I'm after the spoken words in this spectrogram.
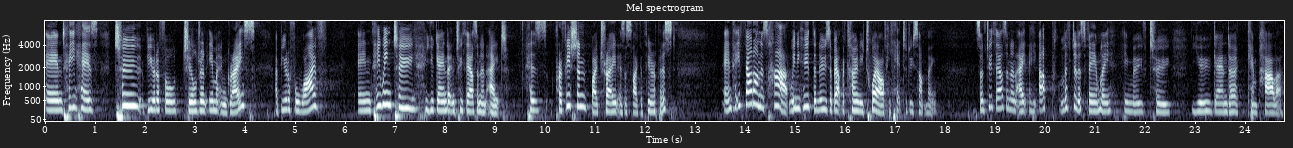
And he has two beautiful children, Emma and Grace, a beautiful wife. And he went to Uganda in 2008. His profession by trade is a psychotherapist. And he felt on his heart when he heard the news about the Kony 12, he had to do something. So in 2008, he uplifted his family. He moved to Uganda, Kampala.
